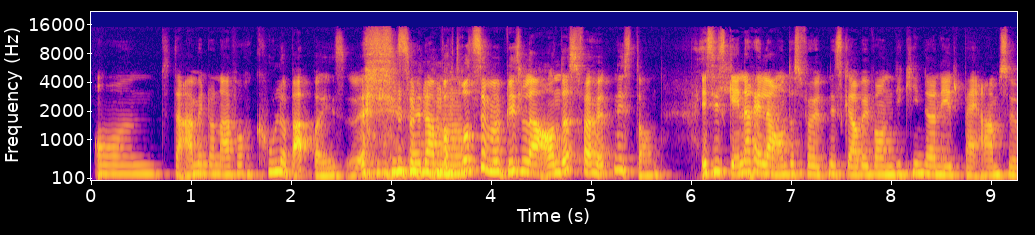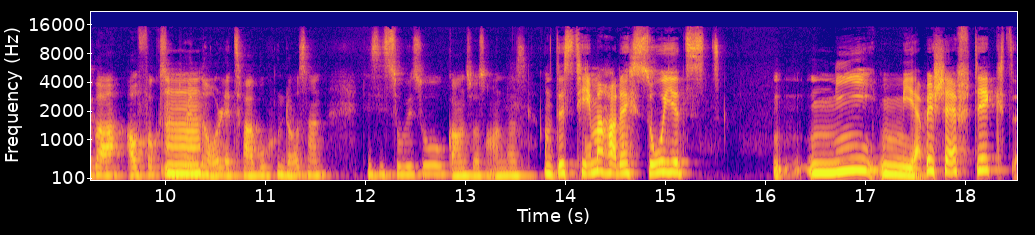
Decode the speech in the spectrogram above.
und der Armin dann einfach ein cooler Papa ist. Es ist halt einfach trotzdem ein bisschen ein anderes Verhältnis dann. Es ist generell ein anderes Verhältnis, glaube ich, wenn die Kinder nicht bei einem selber aufwachsen und halt nur alle zwei Wochen da sind. Das ist sowieso ganz was anderes. Und das Thema hat euch so jetzt nie mehr beschäftigt?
